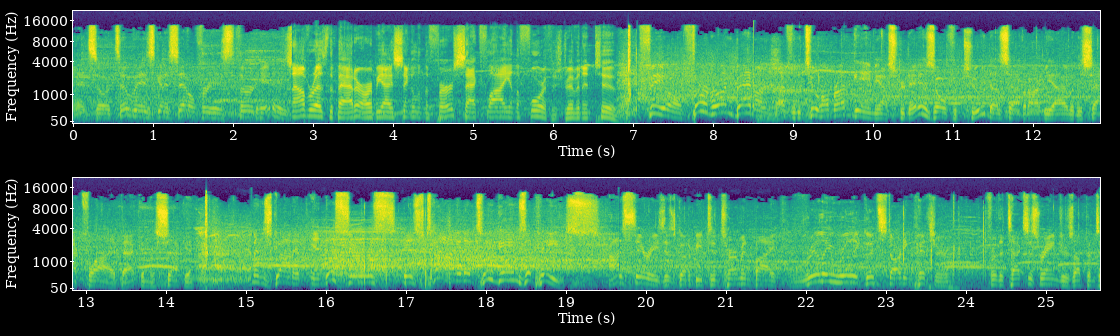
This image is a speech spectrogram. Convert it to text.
And so Altuve is going to settle for his third hit. His Alvarez, the batter, RBI single in the first, sac fly in the fourth, is driven in two. Field, third run better. After the two home run game yesterday, is 0 for 2. Does have an RBI with a sac fly back in the second. Edmonds got it, and this series is tied at two games apiece. This series is going to be determined by really, really good starting pitcher for the Texas Rangers up until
